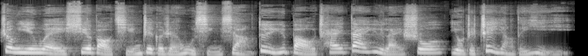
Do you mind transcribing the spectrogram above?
正因为薛宝琴这个人物形象对于宝钗、黛玉来说有着这样的意义。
